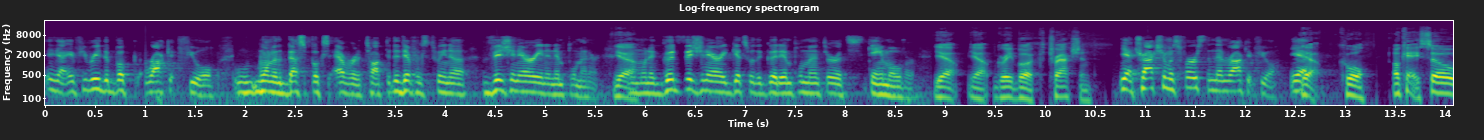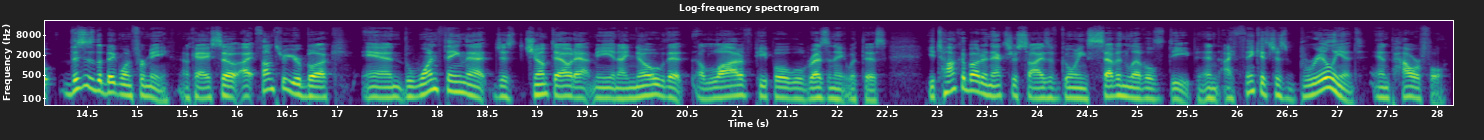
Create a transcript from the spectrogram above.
Yeah, if you read the book Rocket Fuel, one of the best books ever to talk to the difference between a visionary and an implementer. Yeah. And when a good visionary gets with a good implementer, it's game over. Yeah, yeah. Great book. Traction. Yeah, traction was first and then rocket fuel. Yeah. Yeah, cool. Okay, so this is the big one for me. Okay, so I thumbed through your book, and the one thing that just jumped out at me, and I know that a lot of people will resonate with this, you talk about an exercise of going seven levels deep, and I think it's just brilliant and powerful.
